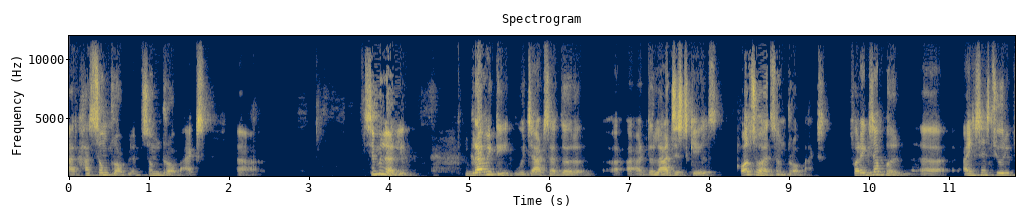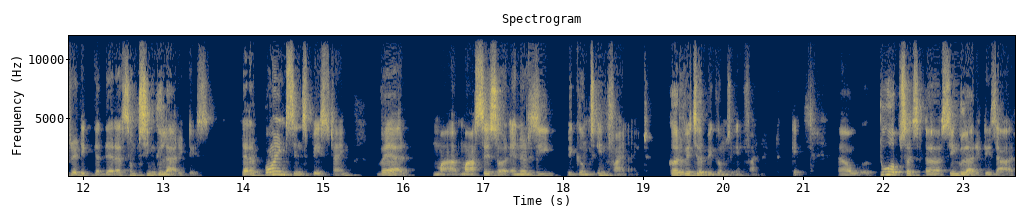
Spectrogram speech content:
uh, has some problems some drawbacks uh, similarly gravity which acts at the uh, at the largest scales also had some drawbacks for example uh, einstein's theory predict that there are some singularities there are points in space-time where ma masses or energy becomes infinite curvature becomes infinite okay uh, two of such uh, singularities are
